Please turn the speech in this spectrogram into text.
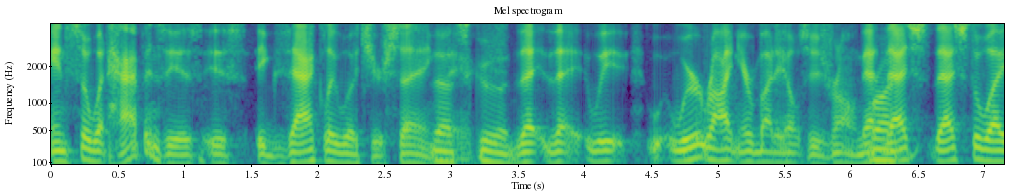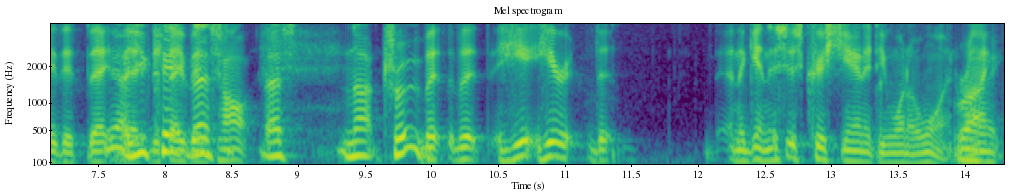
And so what happens is is exactly what you're saying. That's there. good. That, that we we're right and everybody else is wrong. That, Right. That's that's the way that they Yeah, that, you that can't they've been that's taught. that's not true. But but he, here the and again this is Christianity 101, right? Right.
